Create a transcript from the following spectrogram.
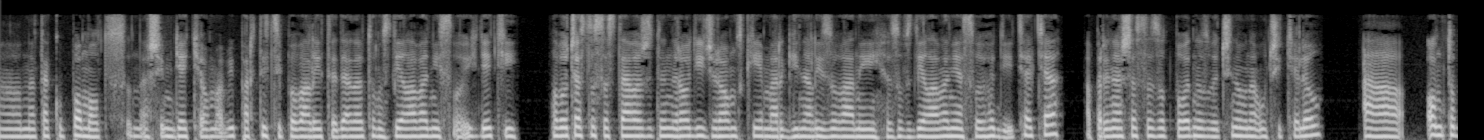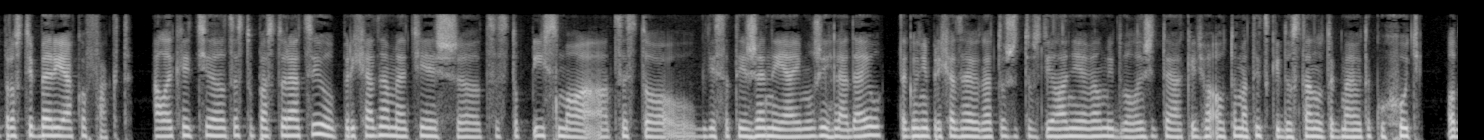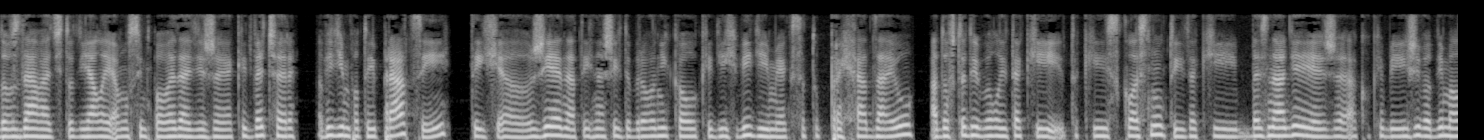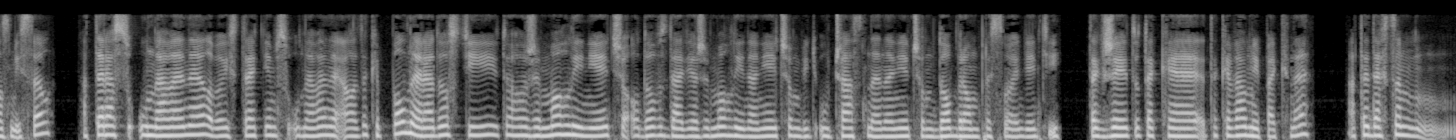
na takú pomoc našim deťom, aby participovali teda na tom vzdelávaní svojich detí lebo často sa stáva, že ten rodič rómsky je marginalizovaný zo vzdelávania svojho dieťaťa a prenáša sa zodpovednosť väčšinou na učiteľov a on to proste berie ako fakt. Ale keď e, cez tú pastoráciu prichádzame tiež e, cez to písmo a cez to, kde sa tie ženy aj muži hľadajú, tak oni prichádzajú na to, že to vzdelanie je veľmi dôležité a keď ho automaticky dostanú, tak majú takú chuť odovzdávať to ďalej a musím povedať, že ja keď večer vidím po tej práci, tých e, žien a tých našich dobrovoľníkov, keď ich vidím, jak sa tu prechádzajú a dovtedy boli takí, takí sklesnutí, takí bez nádeje, že ako keby ich život nemal zmysel. A teraz sú unavené, lebo ich stretnem, sú unavené, ale také plné radosti toho, že mohli niečo odovzdať a že mohli na niečom byť účastné, na niečom dobrom pre svoje deti. Takže je to také, také veľmi pekné. A teda chcem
